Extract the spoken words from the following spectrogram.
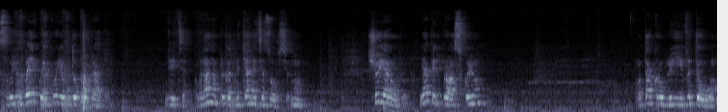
свою бейку, яку я буду обробляти. Дивіться, вона, наприклад, не тягнеться зовсім. Ну, що я роблю? Я під праскою, отак роблю її ВТО.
